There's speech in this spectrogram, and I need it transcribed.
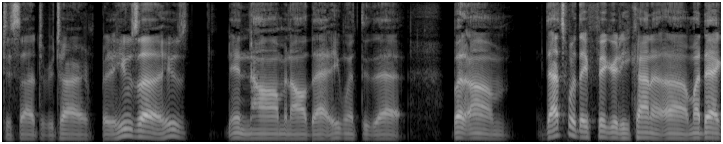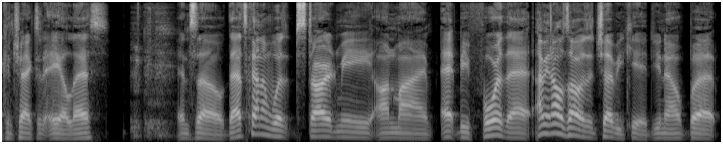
decided to retire. But he was uh he was in Nam and all that. He went through that. But um that's where they figured he kind of uh my dad contracted ALS. And so that's kind of what started me on my at before that. I mean, I was always a chubby kid, you know, but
